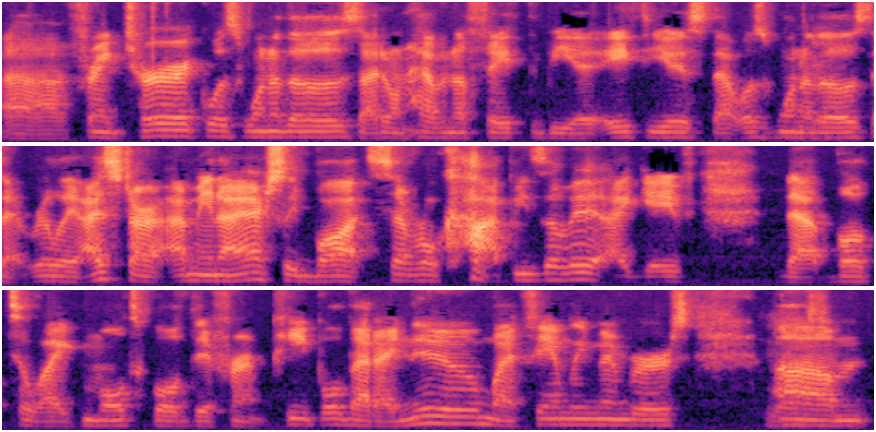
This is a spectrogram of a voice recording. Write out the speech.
uh, Frank Turek was one of those. I don't have enough faith to be an atheist. That was one of those that really I start. I mean, I actually bought several copies of it. I gave that book to like multiple different people that I knew, my family members. Nice. Um,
